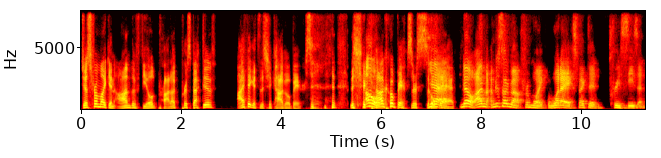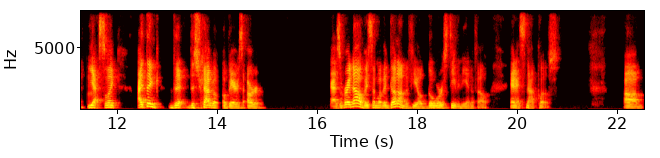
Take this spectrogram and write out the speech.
just from like an on the field product perspective, I think it's the Chicago Bears. the oh, Chicago oh, Bears are so yeah. bad. No, I'm I'm just talking about from like what I expected preseason. Hmm. Yes, yeah, so like I think that the Chicago Bears are, as of right now, based on what they've done on the field, the worst team in the NFL, and it's not close. Um,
